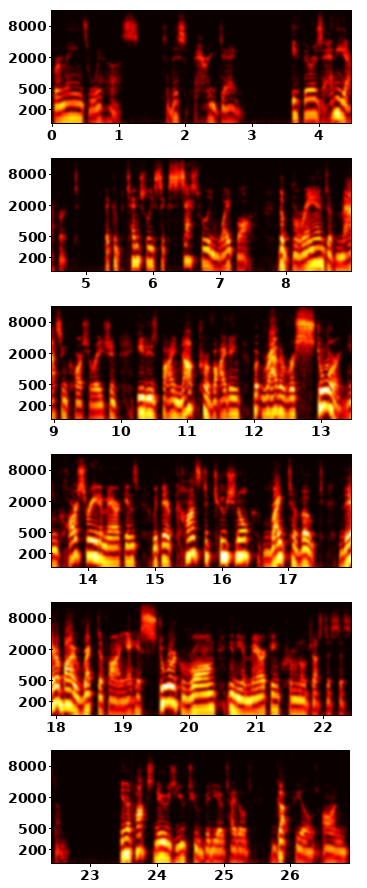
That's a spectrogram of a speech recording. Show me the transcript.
remains with us to this very day. If there is any effort that could potentially successfully wipe off the brand of mass incarceration, it is by not providing, but rather restoring incarcerated Americans with their constitutional right to vote, thereby rectifying a historic wrong in the American criminal justice system. In the Fox News YouTube video titled Gutfeld on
